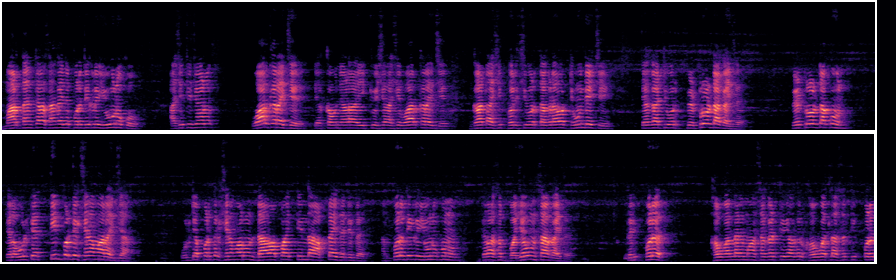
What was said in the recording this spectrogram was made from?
मारताना त्याला सांगायचं परत इकडे येऊ नको. असे त्याच्यावर वार करायचे. एकावन्याला एकवीसशे असे वार करायचे. गाठ अशी फरशीवर दगडावर ठेवून द्यायची. त्या गाठीवर पेट्रोल टाकायचं. पेट्रोल टाकून त्याला उलट्या तीन प्रदक्षिणा मारायच्या. उलट्या प्रदक्षिणा मारून डावा पाय तीनदा आपटायचा तिथं. आणि परत इकडे येऊ नको म्हणून त्याला असं बजावून सांगायचं. तरी परत खाऊ घालणाऱ्या माणसाकडे ते अगर खाऊ घातला असेल ती परत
